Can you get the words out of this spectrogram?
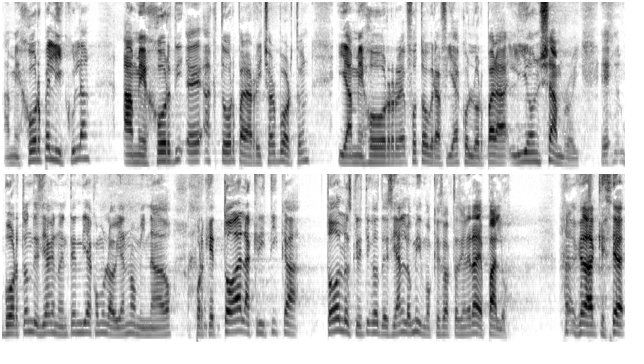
a mejor película, a mejor eh, actor para Richard Burton y a mejor eh, fotografía a color para Leon Shamroy. Eh, Burton decía que no entendía cómo lo habían nominado porque toda la crítica, todos los críticos decían lo mismo, que su actuación era de palo. que sea,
